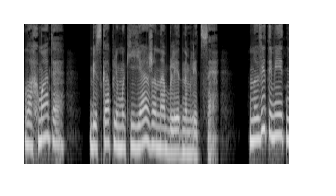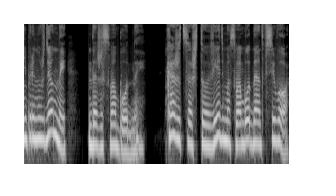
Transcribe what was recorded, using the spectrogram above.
Лохматая — без капли макияжа на бледном лице. Но вид имеет непринужденный, даже свободный. Кажется, что ведьма свободна от всего,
